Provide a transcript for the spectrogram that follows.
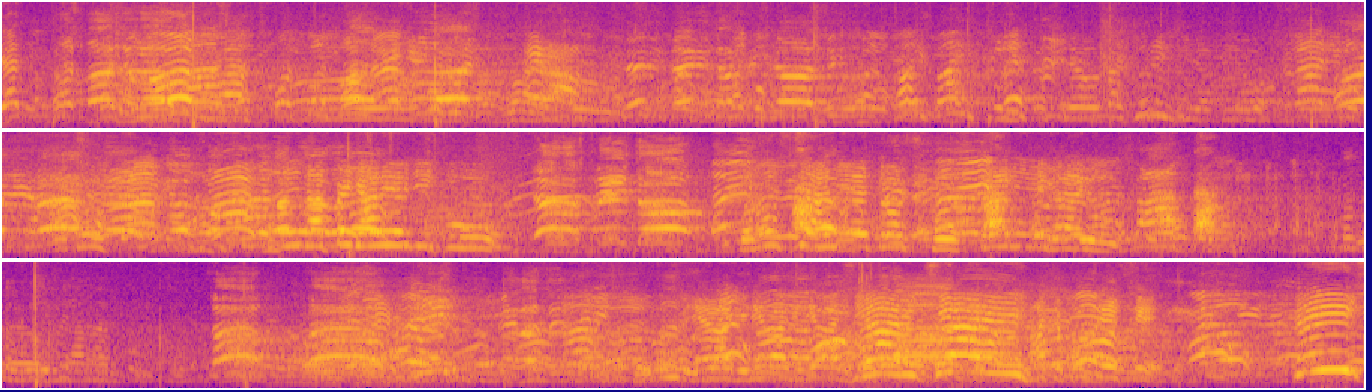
Jedno, rozpadzie, no! Pod, pod, pod! Jano, spíš to! To rozťahni je trošku, strany nech hrajú. Nevadí, nevadí, nevadí. Čiari, čiari! Máte, pozriete. Kríž!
